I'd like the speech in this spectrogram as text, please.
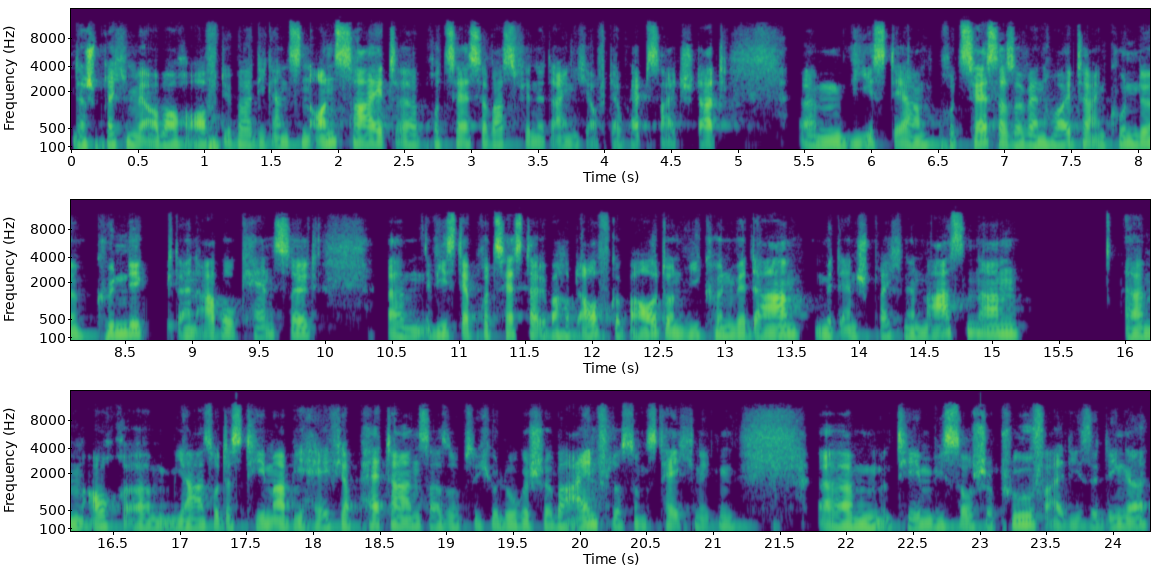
da sprechen wir aber auch oft über die ganzen On-Site-Prozesse. Was findet eigentlich auf der Website statt? Ähm, wie ist der Prozess? Also wenn heute ein Kunde kündigt, ein Abo cancelt, ähm, wie ist der Prozess da überhaupt aufgebaut und wie können wir da mit entsprechenden Maßnahmen ähm, auch ähm, ja so das Thema Behavior Patterns, also psychologische Beeinflussungstechniken, ähm, Themen wie Social Proof, all diese Dinge.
